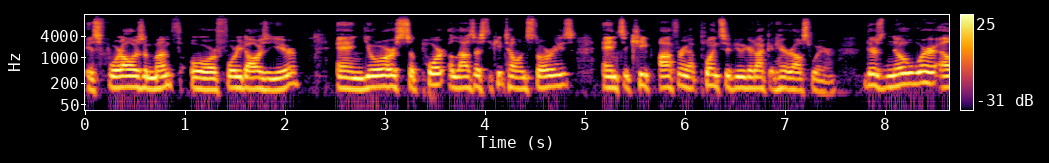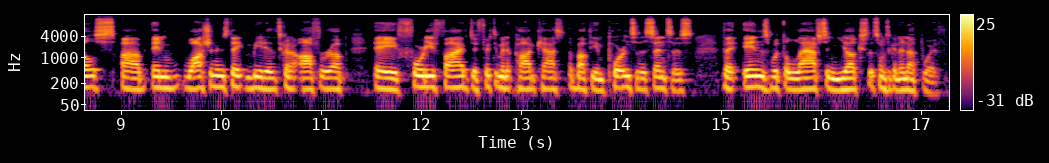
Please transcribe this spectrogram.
is $4 a month or $40 a year. And your support allows us to keep telling stories and to keep offering up points of view you're not going to hear elsewhere. There's nowhere else uh, in Washington state media that's going to offer up a 45 to 50 minute podcast about the importance of the census that ends with the laughs and yucks this one's going to end up with.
